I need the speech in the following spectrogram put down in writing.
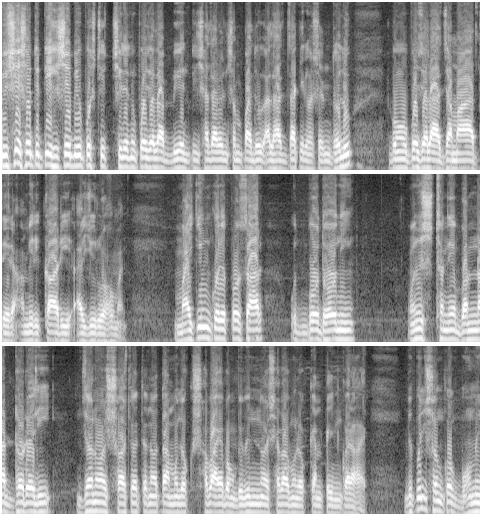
বিশেষ অতিথি হিসেবে উপস্থিত ছিলেন উপজেলা বিএনপি সাধারণ সম্পাদক আলহাজ জাকির হোসেন ধলু এবং উপজেলা জামায়াতের আমির কারি আইজুর রহমান। মাইকিং করে প্রচার, উদ্বোধনী অনুষ্ঠানে বর্ণাঢ্য র্যালি, জনসচেতনতামূলক সভা এবং বিভিন্ন সেবামূলক ক্যাম্পেইন করা হয়। বিপুল সংখ্যক ভূমি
